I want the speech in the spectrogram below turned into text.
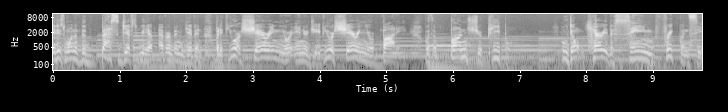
It is one of the best gifts we have ever been given. But if you are sharing your energy, if you are sharing your body with a bunch of people who don't carry the same frequency,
